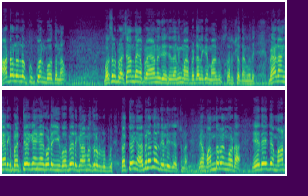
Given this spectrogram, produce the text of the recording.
ఆటోలలో కుక్కొని పోతున్నాం. బస్సులు ప్రశాంతంగా ప్రయాణం చేసేదానికి మా బిడ్డలకి మాకు సురక్షితంగా ఉంది. మేడం గారికి ప్రత్యేకంగా కూడా ఈ ఒబ్బేరు గ్రామస్తులు ప్రత్యేకంగా అభినందనలు తెలియజేస్తున్నారు. మేము అందరం కూడా ఏదైతే మాట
